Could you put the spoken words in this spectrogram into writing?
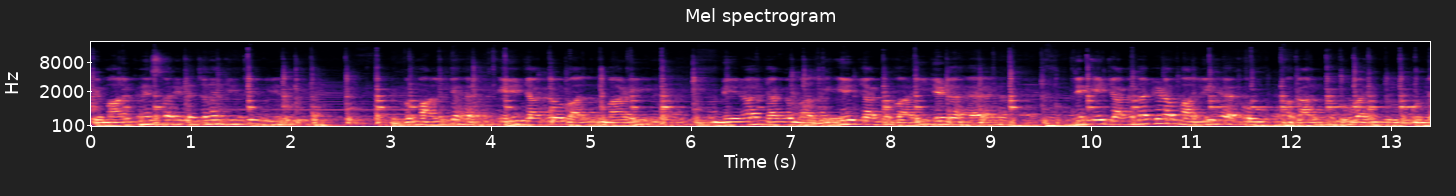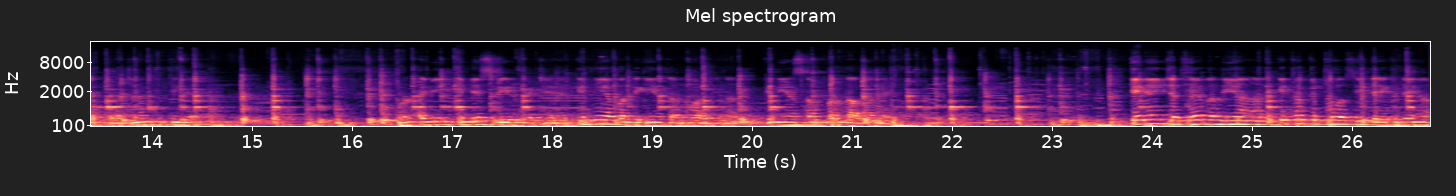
ਕਿ ਮਾਲਕ ਨੇ ਸਾਰੀ ਰਚਨਾ ਕੀਤੀ ਹੋਈ ਹੈ। ਉਹ ਮਾਲਕ ਹੈ, ਇਹ ਜਗ ਵੱਲ ਮਾੜੀ, ਮੇਰਾ ਜੱਗ ਮਾਲੀ, ਇਹ ਜੱਗ ਵਾੜੀ ਜਿਹੜਾ ਹੈ, ਤੇ ਇਹ ਜਗ ਦਾ ਜਿਹੜਾ ਮਾਲੀ ਹੈ, ਉਹ ਅਕਾਲ ਪੁਰਖ ਵਾਹਿਗੁਰੂ ਨੇ ਰਚਨਾ ਕੀਤੀ ਹੈ। ਹੁਣ ਐਵੇਂ ਕਿੰਨੇ ਸਰੀਰ ਬੈਠੇ ਨੇ, ਕਿੰਨੀਆਂ ਬੰਦਗੀਆਂ ਕਰਨ ਵਾਲੇ ਹਨ ਕਿੰਨੀਆਂ ਸੰਪਰਦਾਵਾਂ ਨੇ। ਕਿੰਨੇ ਜਥੇਬੰਦੀਆਂ ਹਨ, ਕਿੱਥੋਂ ਕਿੱਥੋਂ ਅਸੀਂ ਦੇਖਦੇ ਹਾਂ।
